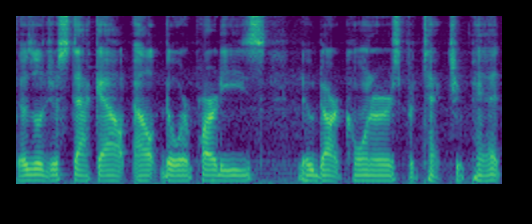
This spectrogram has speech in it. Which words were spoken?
Those will just stack out outdoor parties, no dark corners, protect your pet.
